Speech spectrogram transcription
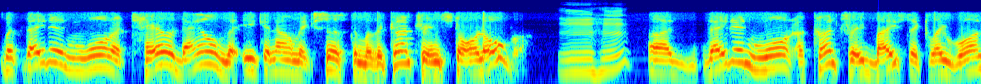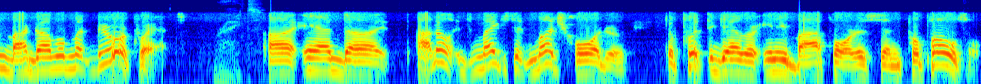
But they didn't want to tear down the economic system of the country and start over. Mm-hmm. Uh, they didn't want a country basically run by government bureaucrats. Right. Uh, and uh, I don't. It makes it much harder to put together any bipartisan proposal.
